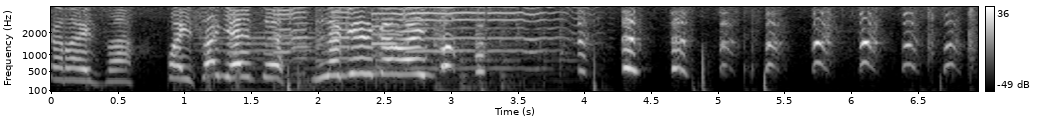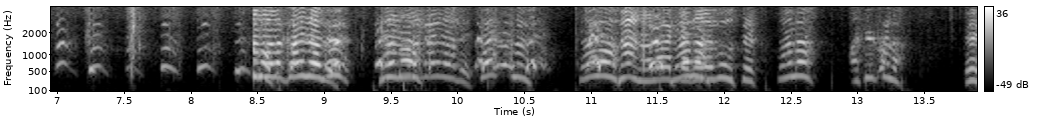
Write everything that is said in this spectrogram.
करायचा. पैसा घ्यायचं. लगीन करायचं. काय झालं नाना, काय झालं नाना, वाटलं मला बहुतेक. नाना, आता झालं ए,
